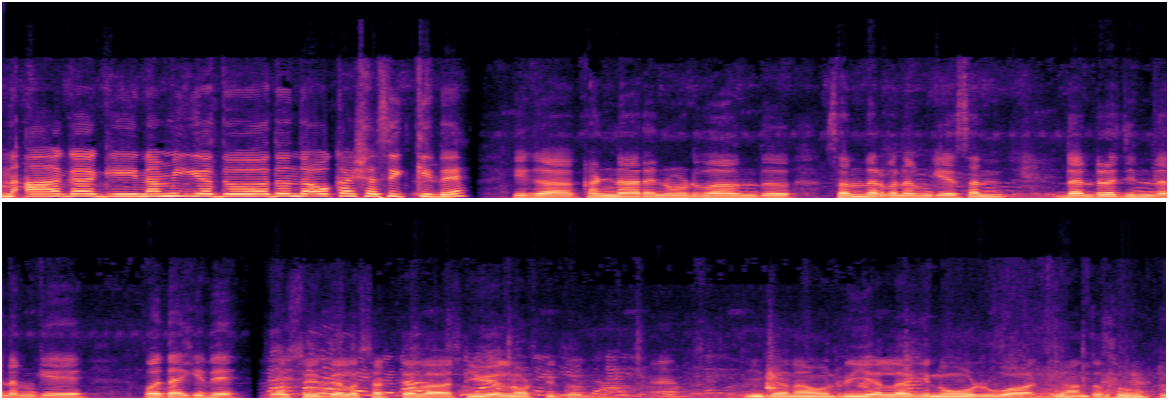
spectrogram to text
ನ- ಹಾಗಾಗಿ ನಮಗೆ ಅದು ಅದೊಂದು ಅವಕಾಶ ಸಿಕ್ಕಿದೆ. ಈಗ ಕಣ್ಣಾರೆ ನೋಡುವ ಒಂದು ಸಂದರ್ಭ ನಮಗೆ ಸನ್ ಧನರಾಜಿಂದ ನಮಗೆ ಒದಗಿದೆ. ಬಾಸ್ ಇದೆಲ್ಲ ಸೆಟ್ ಎಲ್ಲ ಟಿವಿಯಲ್ಲಿ ನೋಡ್ತಿದ್ದದ್ದು. ಈಗ ನಾವು ರಿಯಲ್ ಆಗಿ ನೋಡುವ ಚಾನ್ಸಸ್ ಉಂಟು.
